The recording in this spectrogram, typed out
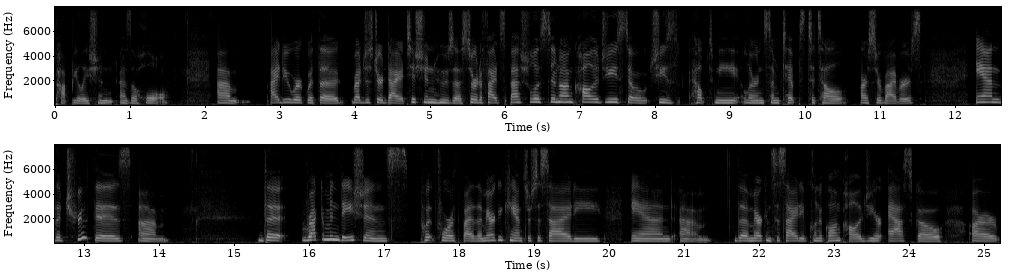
population as a whole. Um, I do work with a registered dietitian who's a certified specialist in oncology. So she's helped me learn some tips to tell our survivors. And the truth is, um, the recommendations put forth by the American Cancer Society and um, the American Society of Clinical Oncology, or ASCO, are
